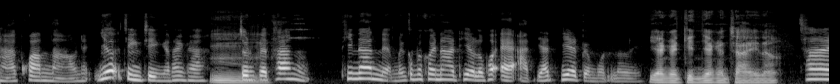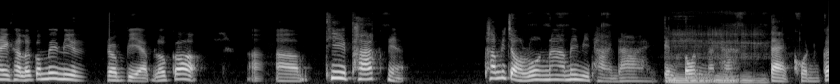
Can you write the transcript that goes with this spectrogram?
หาความหนาวเนี่ย เยอะจริงๆอะท่านคะอืมจนกระทั่งที่นั่นเนี่ยมันก็ไม่ค่อยน่าเที่ยวแล้วเพราะแออัดยัดเยียดไปหมดเลยแย่งกันกินแย่งกันใช้เนาะใช่ค่ะ แล้วก็ไม่มีระเบียบแล้วก็อ่าอ่าที่พักเนี่ย ถ้าไม่จองล่วงหน้าไม่มีทางได้เป็นต้นนะคะอืมอืมแต่คนก็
